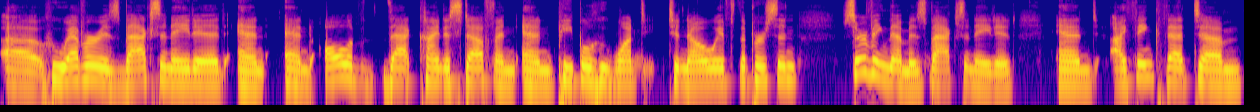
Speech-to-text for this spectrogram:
uh, whoever is vaccinated and and all of that kind of stuff and and people who want to know if the person serving them is vaccinated. And I think that um,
